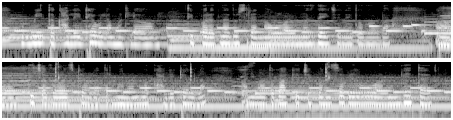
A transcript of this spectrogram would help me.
मग मी इथं खाली ठेवला म्हटलं ती परत ना दुसऱ्यांना ओवाळूनच द्यायची नाही तो घोडा. तिच्याजवळच ठेवला तर म्हणून मग खाली ठेवला. आणि मग आता बाकीचे पण सगळे ओवाळून घेत आहेत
